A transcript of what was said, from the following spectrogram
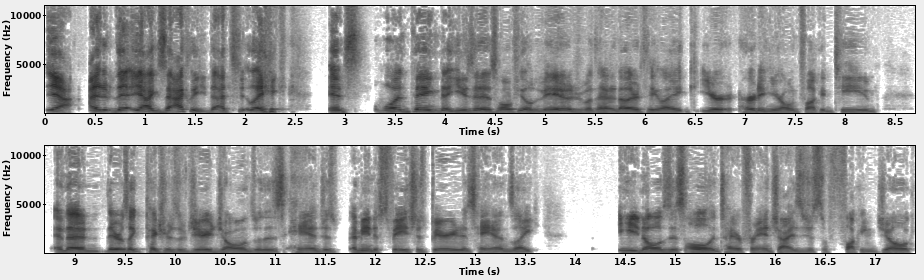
Yeah, I, yeah, exactly. That's like it's one thing to use it as home field advantage, but then another thing like you're hurting your own fucking team. And then there's like pictures of Jerry Jones with his hand just, I mean, his face just buried in his hands. Like he knows this whole entire franchise is just a fucking joke.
